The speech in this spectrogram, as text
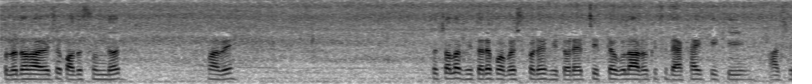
তুলে ধরা হয়েছে কত সুন্দরভাবে। তো চলো ভিতরে প্রবেশ করে ভিতরের চিত্রগুলো আরও কিছু দেখাই, কি কি আছে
